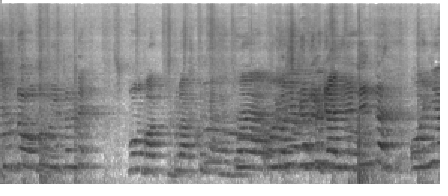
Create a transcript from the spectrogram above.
Şimdi oldu o yüzden de futbolu bak, bıraktım herhalde. He, Kaç gündür gelmediğinden. Oynayalım.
